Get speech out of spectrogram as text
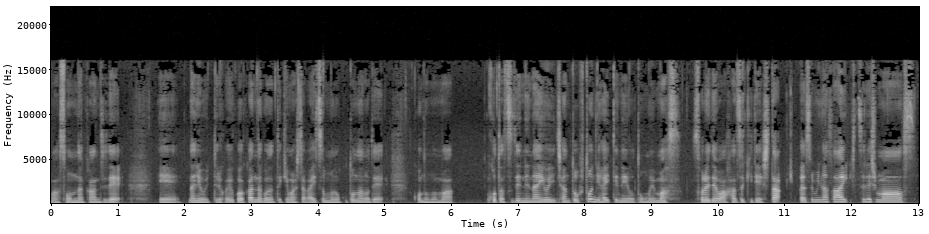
まあそんな感じで、えー、何を言ってるかよく分かんなくなってきましたがいつものことなのでこのままこたつで寝ないようにちゃんとお布団に入って寝ようと思います。それでは葉月でした。おやすみなさい。失礼します。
